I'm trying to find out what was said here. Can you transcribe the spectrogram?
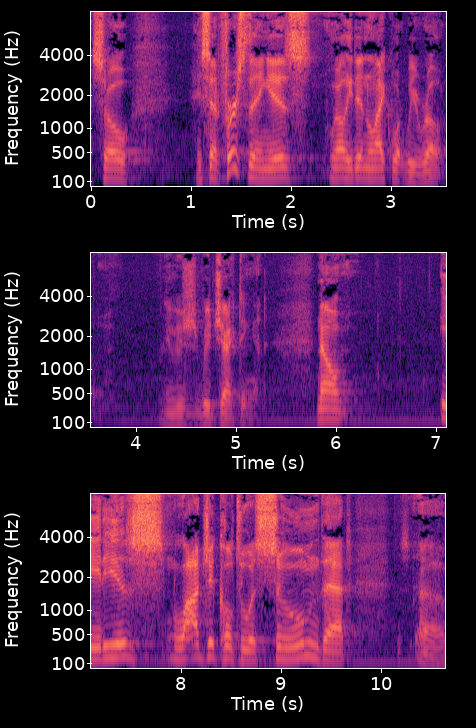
So he said, first thing is, well, he didn't like what we wrote. He was rejecting it. Now, it is logical to assume that uh,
